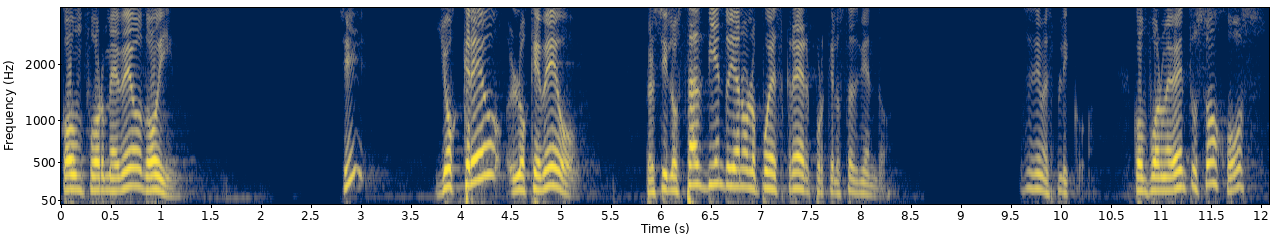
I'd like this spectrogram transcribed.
Conforme veo, doy. ¿Sí? Yo creo lo que veo, pero si lo estás viendo ya no lo puedes creer porque lo estás viendo. No sé si me explico. Conforme ven tus ojos,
